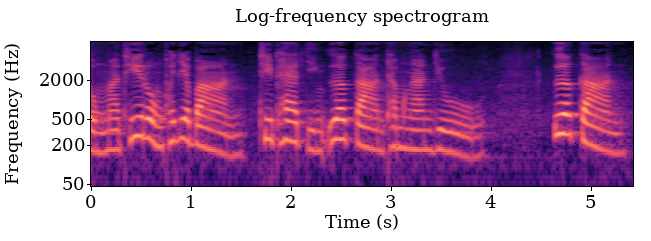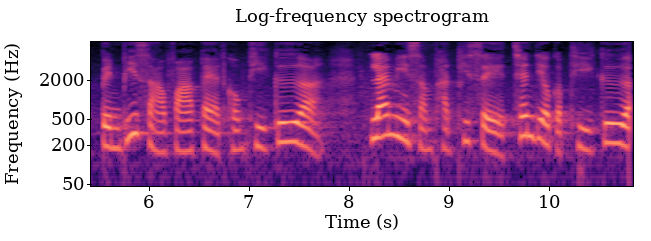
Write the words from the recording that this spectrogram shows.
ส่งมาที่โรงพยาบาลที่แพทย์หญิงเอื้อการทำงานอยู่ เอื้อการเป็นพี่สาวฝาแฝดของทีเกื้อ และมีสัมผัสพิเศษเช่นเดียวกับทีเกื้อ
